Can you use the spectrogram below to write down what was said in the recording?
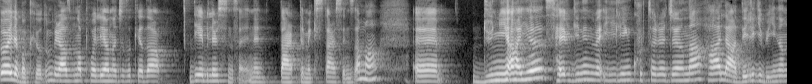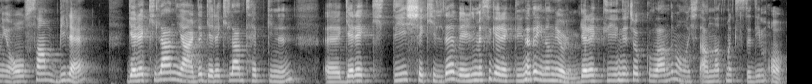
Böyle bakıyordum. Biraz buna polyanacılık ya da diyebilirsiniz hani ne der, demek isterseniz ama e, dünyayı sevginin ve iyiliğin kurtaracağına hala deli gibi inanıyor olsam bile gerekilen yerde gerekilen tepkinin e, gerektiği şekilde verilmesi gerektiğine de inanıyorum. Gerektiğini çok kullandım ama işte anlatmak istediğim o.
